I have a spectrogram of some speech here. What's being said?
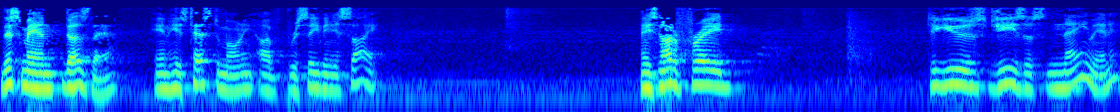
This man does that in his testimony of receiving his sight. And he's not afraid to use Jesus' name in it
